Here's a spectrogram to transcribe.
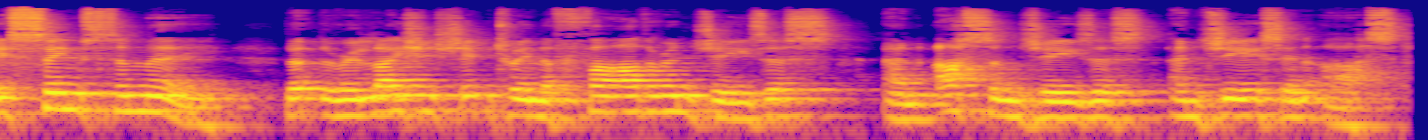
It seems to me that the relationship between the Father and Jesus and us and Jesus and Jesus in us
